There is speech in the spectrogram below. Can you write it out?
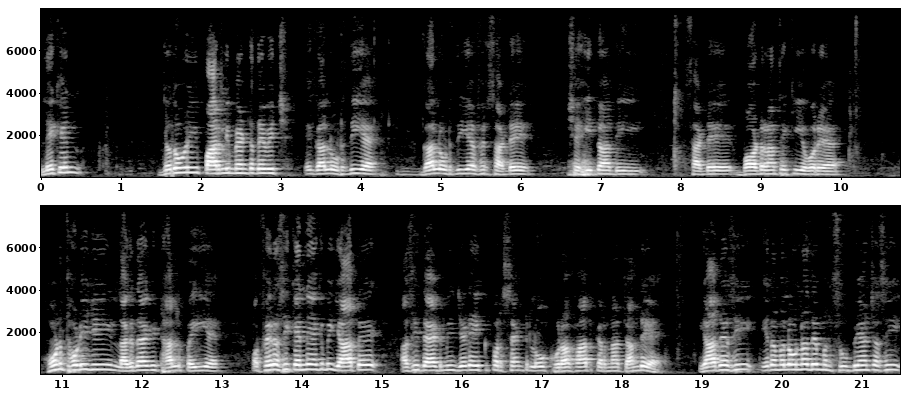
ਲੇਕਿਨ ਜਦੋਂ ਵੀ ਪਾਰਲੀਮੈਂਟ ਦੇ ਵਿੱਚ ਇਹ ਗੱਲ ਉੱਠਦੀ ਹੈ, ਗੱਲ ਉੱਠਦੀ ਹੈ, ਫਿਰ ਸਾਡੇ ਸ਼ਹੀਦਾਂ ਦੀ, ਸਾਡੇ ਬਾਰਡਰਾਂ ਤੇ ਕੀ ਹੋ ਰਿਹਾ ਹੁਣ ਥੋੜੀ ਜੀ ਲੱਗਦਾ ਹੈ ਕਿ ਠੱਲ ਪਈ ਹੈ ਔਰ ਫਿਰ ਅਸੀਂ ਕਹਿੰਦੇ ਹਾਂ ਕਿ ਵੀ ਜਾਂ ਤੇ ਅਸੀਂ ਦੈਟ ਮੀਨ ਜਿਹੜੇ 1% ਲੋਕ ਖੁਰਾਫਾਤ ਕਰਨਾ ਚਾਹੁੰਦੇ ਹੈ, ਜਾਂ ਤੇ ਅਸੀਂ ਇਹਦਾ ਮਤਲਬ ਉਹਨਾਂ ਦੇ ਮਨਸੂਬਿਆਂ 'ਚ ਅਸੀਂ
